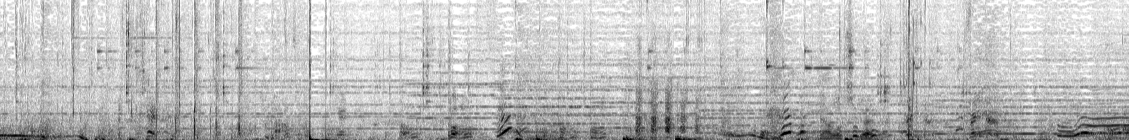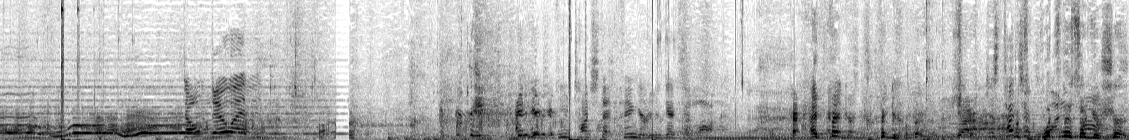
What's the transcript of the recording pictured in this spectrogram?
That looks good. Don't do it. I hear if you touch that finger, you get good luck. Hey, finger, finger. Just touch it What's one this on your shirt?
